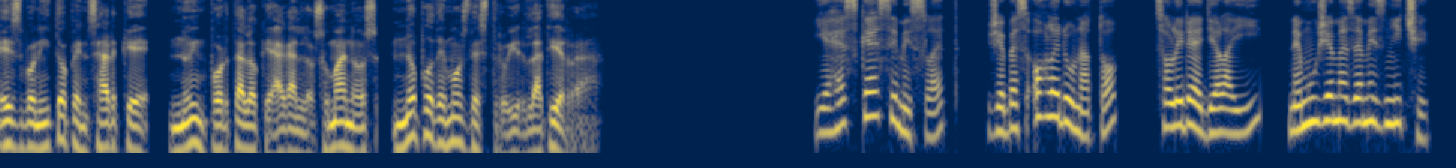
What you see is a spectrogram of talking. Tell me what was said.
Es bonito pensar que, no importa lo que hagan los humanos, no podemos destruir la Tierra. Je hezké si myslet, že bez ohledu na to, co lidé dělají, nemůžeme Zemi zničit.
